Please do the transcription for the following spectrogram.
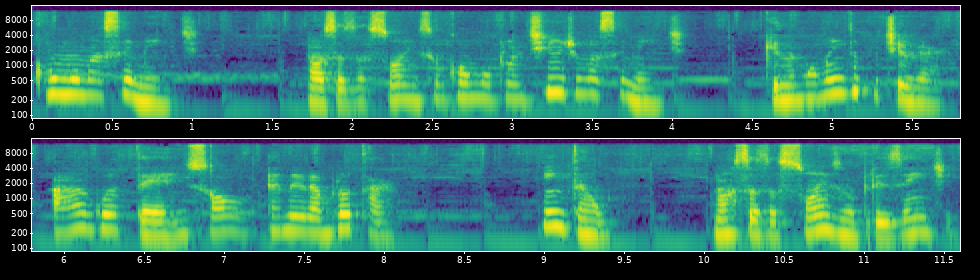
Como uma semente. Nossas ações são como o plantio de uma semente, que no momento que tiver água, terra e sol, ela irá brotar. Então, nossas ações no presente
